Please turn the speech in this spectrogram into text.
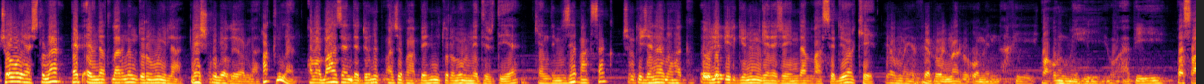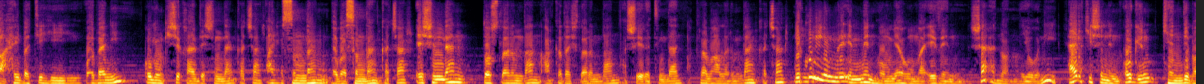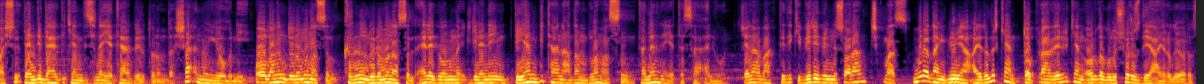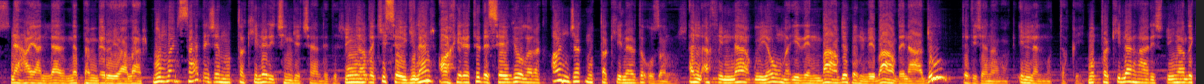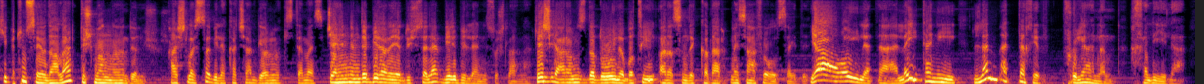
Çoğu yaşlılar hep evlatlarının durumuyla meşgul oluyorlar. Haklılar ama bazen de dönüp acaba benim durumum nedir diye kendimize baksak. Çünkü Cenab-ı Hak öyle bir günün geleceğinden bahsediyor ki يَوْمَ يَفِرُّ الْمَرْءُ مِنْ أَخِيهِ وَأُمِّهِ وَأَبِيهِ وَصَاحِبَتِهِ وَبَنِيهِ o gün kişi kardeşinden kaçar, annesinden, babasından kaçar, eşinden, dostlarından, arkadaşlarından, aşiretinden, akrabalarından kaçar. لِكُلِّ امْرِئٍ مِّنْهُمْ يَوْمَئِذٍ شَأْنٌ يُغْنِي Her kişinin o gün kendi başı, kendi derdi kendisine yeter bir durumda. شَأْنٌ يُغْنِي Oğlanın durumu nasıl, kızın durumu nasıl, hele bir onunla ilgileneyim diyen bir tane adam bulamazsın. فَلَا يَتَسَاءَلُونَ Cenab-ı Hak dedi ki biri birini soran çıkmaz. Buradan güya ayrılırken, toprağa verirken orada buluşuruz diye ayrılıyoruz. Ne hayaller, ne pembe rüyalar. Bunlar sadece muttakiler için geçerlidir. Dünyadaki sevgiler, ahirete de sevgi olarak ancak muttakilerde uzanır. El-ahillâhu yevme izin ba'duhum li ba'din adu dedi Cenab-ı Hak. İllel muttaki. Muttakiler hariç dünyadaki bütün sevdalar düşmanlığa dönüşür. Karşılaşsa bile kaçar görmek istemez. Cehennemde bir araya düşseler birbirlerini suçlarlar. Keşke aramızda doğuyla batı arasındaki kadar mesafe olsaydı. Ya veylete leyteni lem ettehir fulanen halila.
